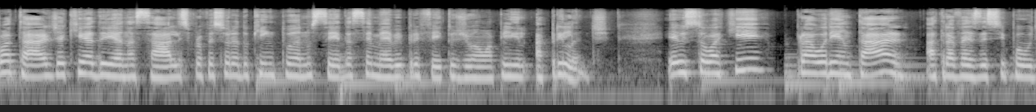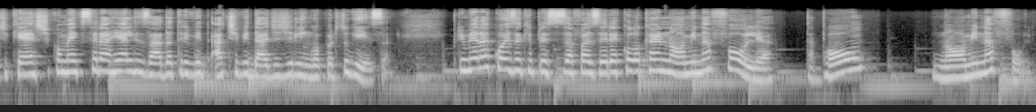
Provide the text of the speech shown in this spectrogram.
Boa tarde, aqui é Adriana Sales, professora do quinto ano C da CEMEB Prefeito João Aprilante. Eu estou aqui para orientar, através desse podcast, como é que será realizada a atividade de língua portuguesa. Primeira coisa que precisa fazer é colocar nome na folha, tá bom? Nome na folha.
